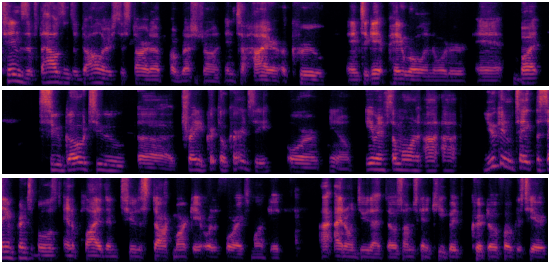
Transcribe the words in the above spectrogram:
tens of thousands of dollars to start up a restaurant and to hire a crew and to get payroll in order. And but to go to uh, trade cryptocurrency or you know even if someone I, I, you can take the same principles and apply them to the stock market or the forex market I, I don't do that though. So I'm just going to keep it crypto focused here.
